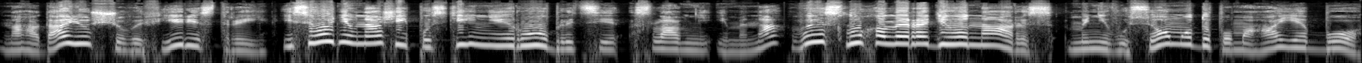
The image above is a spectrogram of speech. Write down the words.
Нагадаю, що в ефірі Стрий. І сьогодні в нашій постійній рубриці Славні імена ви слухали Радіонарис. Мені в усьому допомагає Бог.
